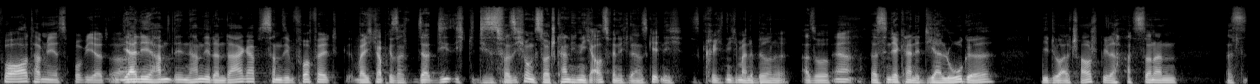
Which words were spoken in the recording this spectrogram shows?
Vor Ort haben die jetzt probiert. Oder? Ja, die haben, den haben die dann da gehabt. Das haben sie im Vorfeld, weil ich habe gesagt, da, die, ich, dieses Versicherungsdeutsch kann ich nicht auswendig lernen. Das geht nicht. Das kriege ich nicht in meine Birne. Also ja. das sind ja keine Dialoge, die du als Schauspieler hast, sondern das,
